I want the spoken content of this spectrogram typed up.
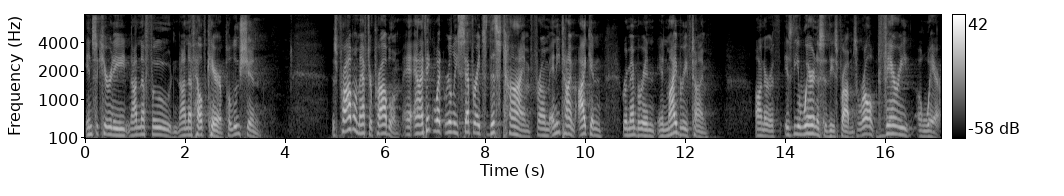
insecurity, not enough food, not enough health care, pollution. There's problem after problem. And I think what really separates this time from any time I can remember in, in my brief time on earth is the awareness of these problems. We're all very aware.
